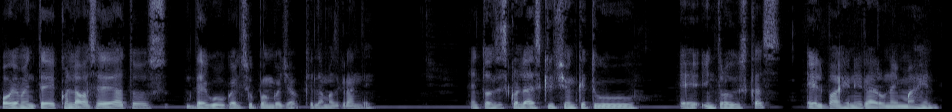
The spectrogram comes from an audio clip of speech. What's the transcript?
obviamente con la base de datos de Google, supongo yo, que es la más grande. Entonces con la descripción que tú eh, introduzcas, él va a generar una imagen.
